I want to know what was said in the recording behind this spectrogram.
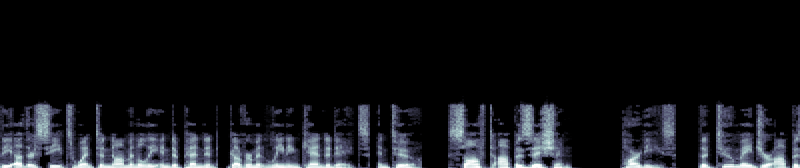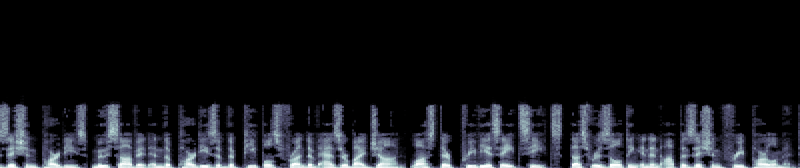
The other seats went to nominally independent, government-leaning candidates, and to «soft opposition» parties. The two major opposition parties Musavat and the Parties of the People's Front of Azerbaijan lost their previous eight seats, thus resulting in an opposition-free parliament.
